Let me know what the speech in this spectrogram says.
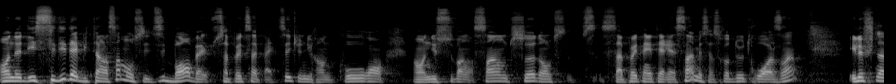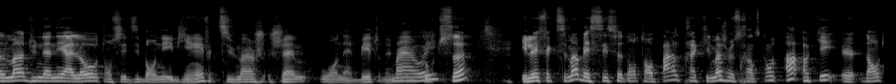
on, a décidé d'habiter ensemble, on s'est dit, bon, ben, ça peut être sympathique, une grande cour, on, est souvent ensemble, tout ça. Donc, ça peut être intéressant, mais ça sera 2-3 ans. Et là, finalement, d'une année à l'autre, on s'est dit, bon, on est bien. Effectivement, j'aime où on habite, on a ben oui. tout ça. Et là, effectivement, ben, c'est ce dont on parle. Tranquillement, je me suis rendu compte, ah, OK, euh, donc,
